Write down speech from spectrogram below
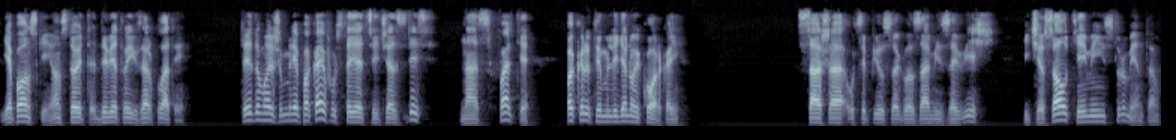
японский, он стоит две твоих зарплаты. Ты думаешь, мне по кайфу стоять сейчас здесь, на асфальте, покрытым ледяной коркой? Саша уцепился глазами за вещь и чесал теми инструментом.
